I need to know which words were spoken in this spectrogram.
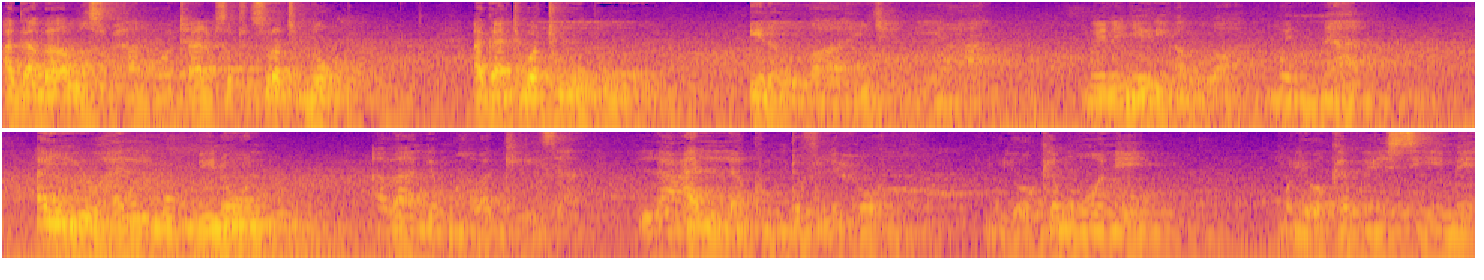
agamba allah subhanahu wataala surati nur aga nti watuubu ila llahi jamia. Mwenenye eri allah mwenna. Ayuha lmuminun abange mwabakkiriza. Laalakum tuflihun. Mulyoke muwone mulyoke mwesiime.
